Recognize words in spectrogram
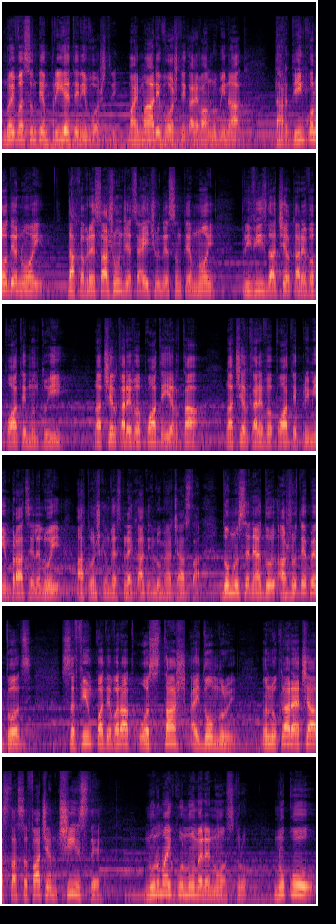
Noi vă suntem prietenii voștri, mai mari voștri care v-am luminat, dar dincolo de noi, dacă vreți să ajungeți aici unde suntem noi, priviți la Cel care vă poate mântui, la Cel care vă poate ierta, la Cel care vă poate primi în brațele Lui atunci când veți pleca din lumea aceasta. Domnul să ne ajute pe toți să fim cu adevărat ostași ai Domnului. În lucrarea aceasta să facem cinste, nu numai cu numele nostru, nu cu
